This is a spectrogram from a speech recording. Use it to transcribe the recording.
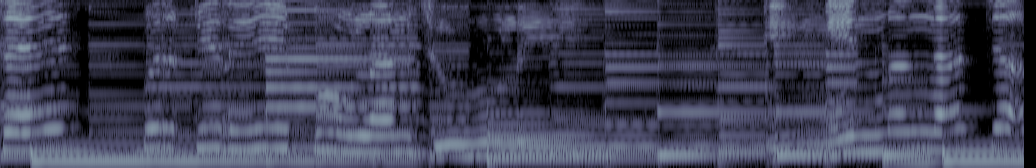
Berdiri bulan Juli. Ingin mengajak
